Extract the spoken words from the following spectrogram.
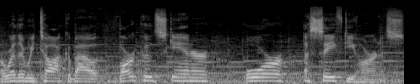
or whether we talk about a barcode scanner or a safety harness,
